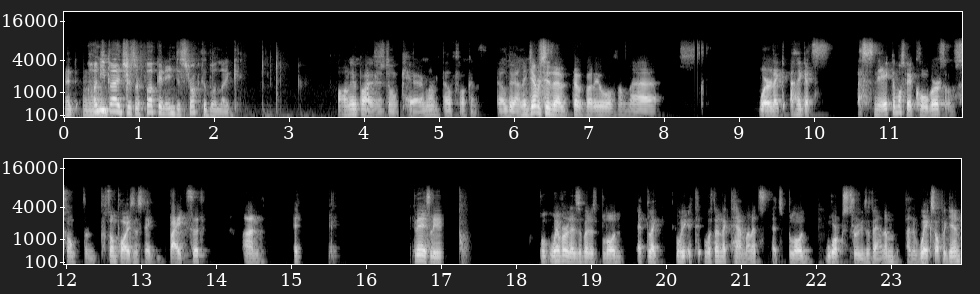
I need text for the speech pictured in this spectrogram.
And mm. honey badgers are fucking indestructible. Like, honey badgers don't care, man. They'll fucking they'll do anything. Did you ever see the, the video of them uh, where like I think it's a snake, it must be a cobra or something, some poison snake bites it, and it basically whatever it is about its blood, it like within like ten minutes, its blood works through the venom and it wakes up again,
